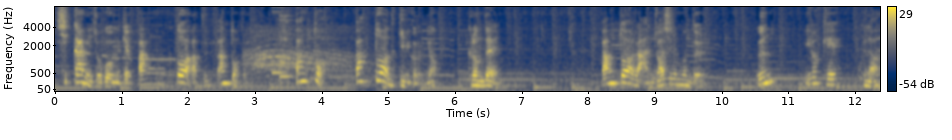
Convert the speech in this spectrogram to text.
식감이 조금 이렇게 빵또아 같은, 빵또아 그래. 아, 빵또아. 빵또아 느낌이거든요. 그런데, 빵또아를 안 좋아하시는 분들은 이렇게 그냥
